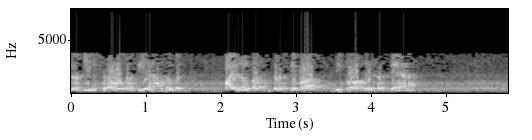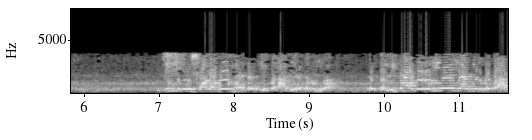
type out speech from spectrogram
ترکیب اس طرح ہو سکتی ہے نا اصل فائل نمبر درس کے بعد بھی تو آپ دے سکتے ہیں نا۔ جی جی ان شاء اللہ وہ میں ترکیب بنا دیا کروں گا۔ تو لکھنا ضروری ہے یا پھر بتا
